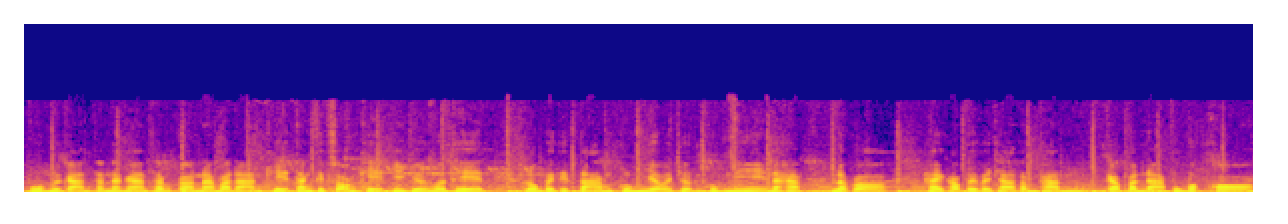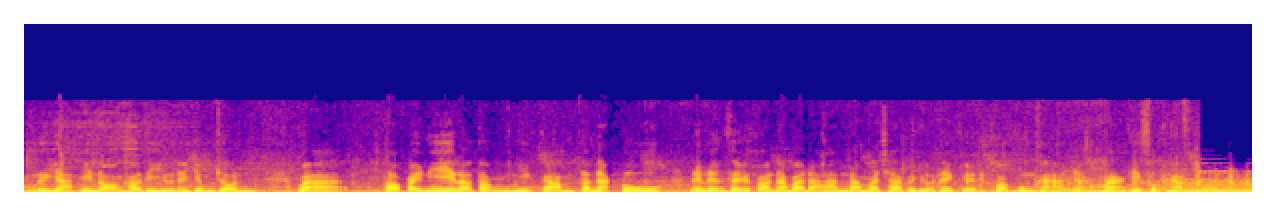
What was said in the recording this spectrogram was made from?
ผู้อำนวยการสำนักงานทรัพยากรน้ำบาดาลเขตทั้ง 12 เขตอีกทั่วประเทศ ลงไปติดตามกลุ่มเยาวชนกลุ่มนี้นะครับ แล้วก็ให้เขาไปประชาสัมพันธ์กับบรรดาผู้ปกครอง หรือญาติพี่น้องเขาที่อยู่ในชุมชนว่า ต่อไปนี้เราต้องมีการตระหนักรู้ในเรื่องทรัพยากรน้ำบาดาลนำมาใช้ประโยชน์ให้เกิดความคุ้มค่าอย่างมากที่สุดครับ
